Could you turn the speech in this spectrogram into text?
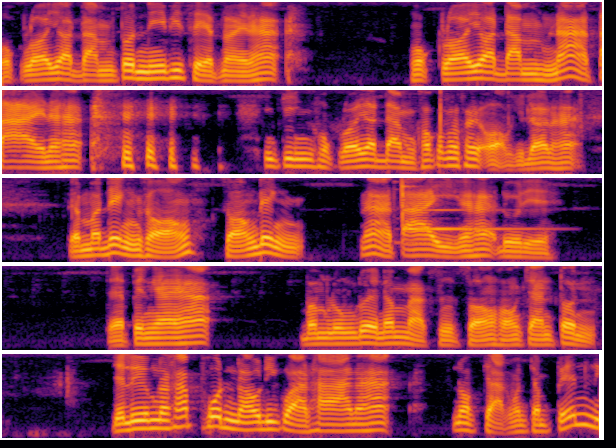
หกร้อยยอดดำต้นนี้พิเศษหน่อยนะฮะหกร้อยยอดดำหน้าตายนะฮะ จริงๆหกร้อยยอดดำเขาก็ไม่ค่อยออกอยู่แล้วนะฮะ แต่มาเด้งสองสองเด้งหน้าตายอีกนะฮะ ดูดิ แต่เป็นไงฮะบำรุงด้วยน้ำหมักสูตรสองของจานต้น อย่าลืมนะครับพ่นเอาดีกว่าทานะฮะนอกจากมันจำเป็นจ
